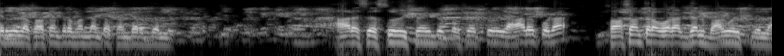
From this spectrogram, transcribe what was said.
ಇರಲಿಲ್ಲ ಸ್ವಾತಂತ್ರ್ಯ ಬಂದಂತ ಸಂದರ್ಭದಲ್ಲಿ. ಆರ್ ಎಸ್ ಎಸ್, ವಿಶ್ವ ಹಿಂದೂ ಪರಿಷತ್ತು ಯಾರು ಕೂಡ ಸ್ವಾತಂತ್ರ್ಯ ಹೋರಾಟದಲ್ಲಿ ಭಾಗವಹಿಸಲಿಲ್ಲ.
